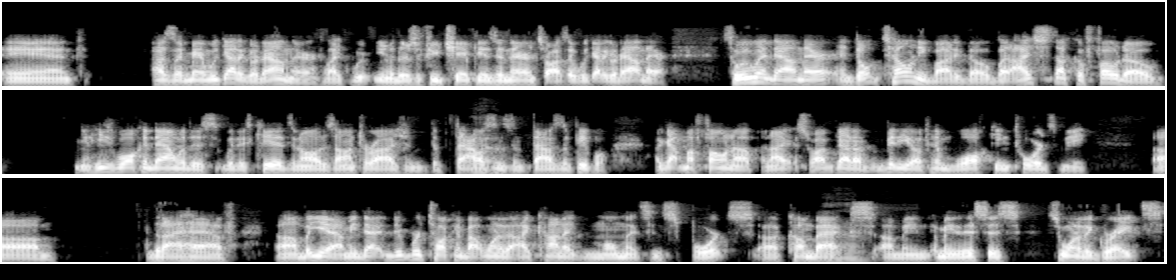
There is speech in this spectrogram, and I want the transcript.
and I was like, man, we got to go down there. Like, we, you know, there's a few champions in there, and so I was like, we got to go down there. So we went down there, and don't tell anybody though. But I snuck a photo. You know, he's walking down with his with his kids and all his entourage and the thousands yeah. and thousands of people. I got my phone up, and I so I've got a video of him walking towards me um, that I have. Um, but yeah, I mean that we're talking about one of the iconic moments in sports uh, comebacks. Yeah. I mean, I mean this is it's one of the greats.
